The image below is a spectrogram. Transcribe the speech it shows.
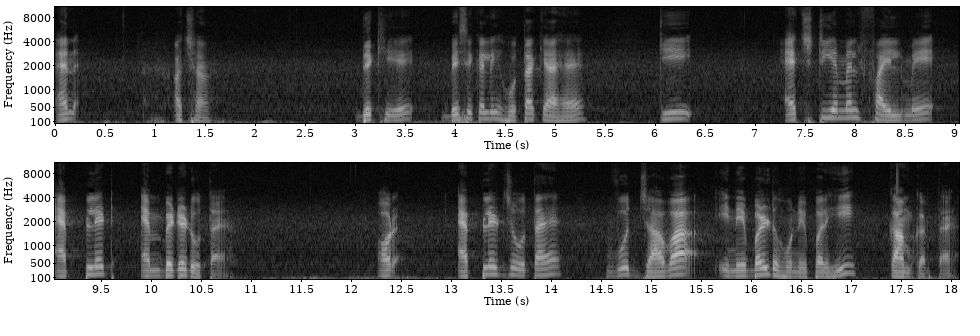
एन अच्छा देखिए बेसिकली होता क्या है कि एचटीएमएल फ़ाइल में एप्लेट एम्बेडेड होता है। और एप्लेट जो होता है, वो जावा इनेबल्ड होने पर ही काम करता है।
